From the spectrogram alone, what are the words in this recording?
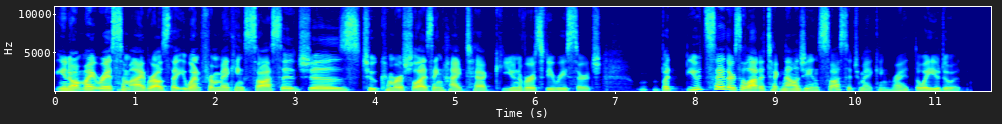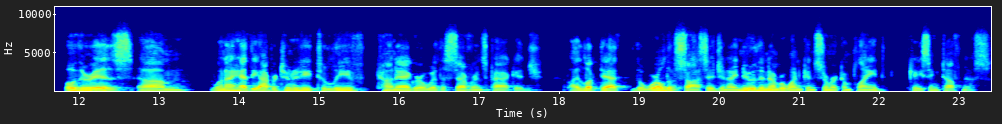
You know, it might raise some eyebrows that you went from making sausages to commercializing high tech university research. But you'd say there's a lot of technology in sausage making, right? The way you do it. Oh, there is. Um, when I had the opportunity to leave ConAgra with a severance package, I looked at the world of sausage and I knew the number one consumer complaint casing toughness.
